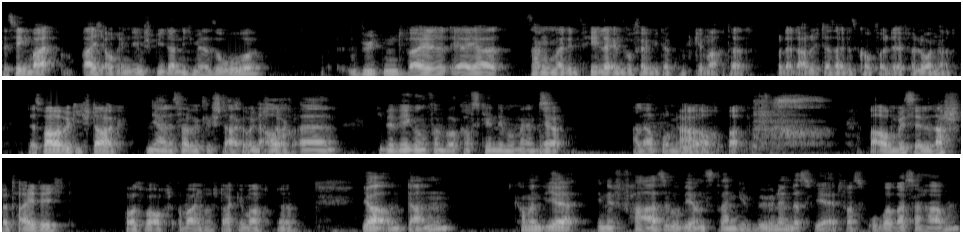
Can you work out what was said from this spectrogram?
Deswegen war, war ich auch in dem Spiel dann nicht mehr so wütend, weil er ja, sagen wir mal, den Fehler insofern wieder gut gemacht hat. Oder dadurch, dass er das Kopfballduell verloren hat. Das war aber wirklich stark. Ja, das war wirklich stark. War und wirklich auch ähm, die Bewegung von Borkowski in dem Moment. Ja, à la Bonheur. war auch, war, war auch ein bisschen lasch verteidigt. Aber es war auch war einfach stark gemacht. Ne? Ja, und dann kommen wir in eine Phase, wo wir uns dran gewöhnen, dass wir etwas Oberwasser haben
